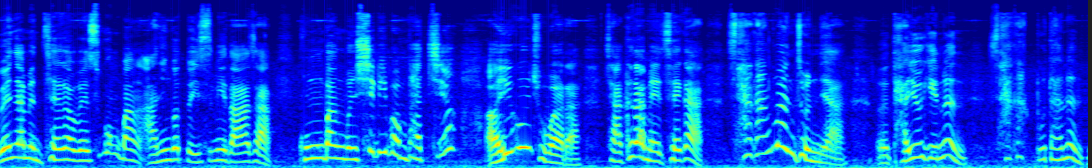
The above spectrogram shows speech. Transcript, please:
왜냐면 제가 왜 수공방 아닌 것도 있습니다. 자 공방분 12번 봤지요? 아이고 좋아라. 자 그 다음에 제가 사각만 좋냐? 어, 다육이는 사각보다는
